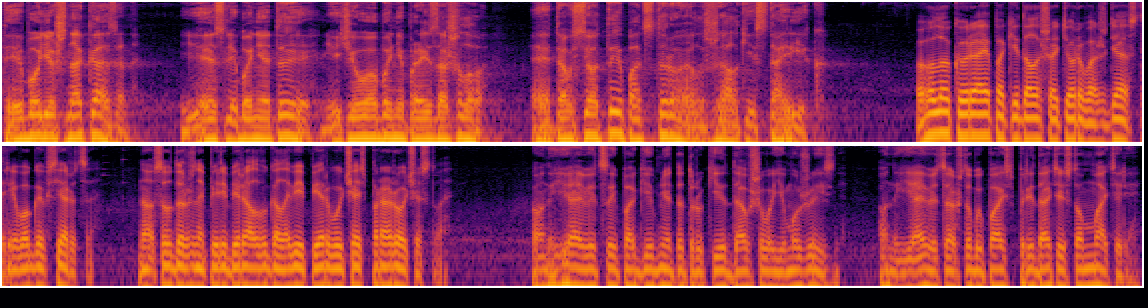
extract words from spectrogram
Ты будешь наказан. Если бы не ты, ничего бы не произошло. Это все ты подстроил, жалкий старик». Улукурай покидал шатер вождя с тревогой в сердце, но судорожно перебирал в голове первую часть пророчества. Он явится и погибнет от руки давшего ему жизнь. Он явится, чтобы пасть предательством матери.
